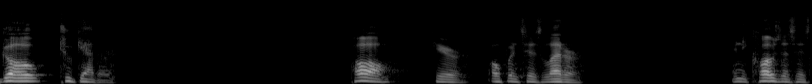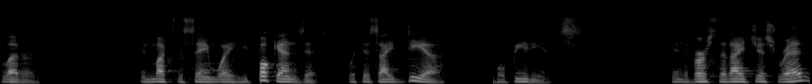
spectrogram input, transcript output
go together. Paul here opens his letter and he closes his letter in much the same way. He bookends it with this idea of obedience. In the verse that I just read,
